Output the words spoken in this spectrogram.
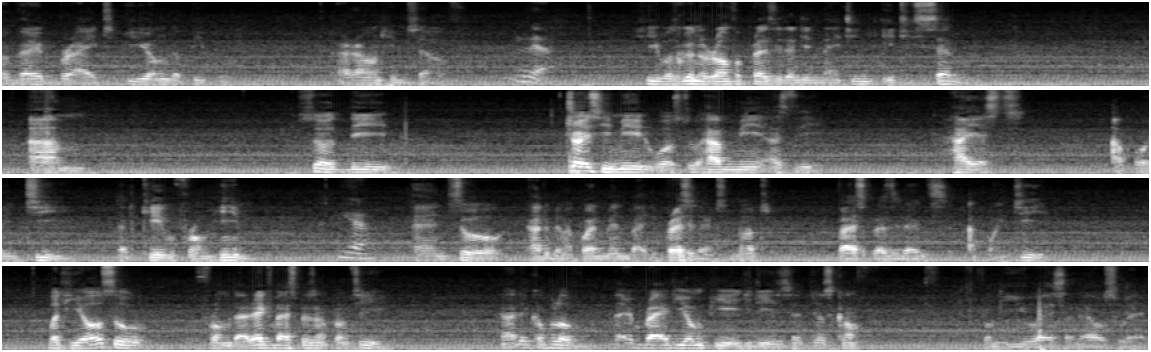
of very bright younger people around himself. Yeah. He was going to run for president in 1987. Um, so the choice he made was to have me as the highest appointee that came from him. Yeah. And so it had to be an appointment by the president, not vice president's appointee. But he also, from direct vice president appointee, had a couple of very bright young PhDs that just come from the US and elsewhere.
